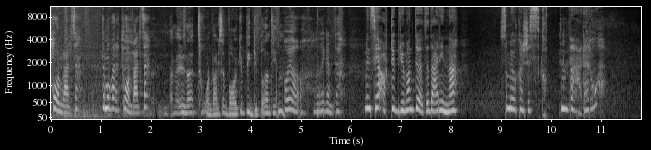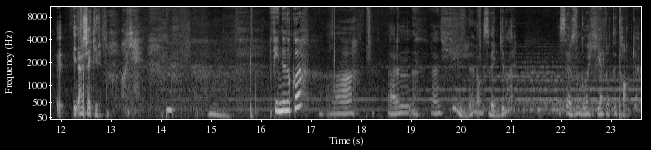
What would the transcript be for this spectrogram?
Tårnværelse. Det må være tårnværelse. Nei, men Una, Tårnværelset var jo ikke bygget på den tiden. Å ja, det glemte jeg. Men siden Arthur Brumann døde der inne, så må jo kanskje skatten være der òg. Eh, Jeg sjekker. Finner du noe? Det er, en, det er en hylle langs veggen her. Det ser ut som den går helt opp til taket.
